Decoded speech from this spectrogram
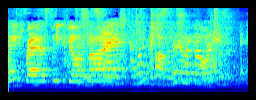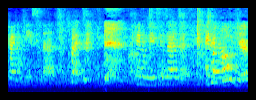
we need to rest. We need to go outside. stretch. I want to practice Oh, some my in the phone? morning. I kind of miss that. Right? kind of missing that. But I my don't know. phone here?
